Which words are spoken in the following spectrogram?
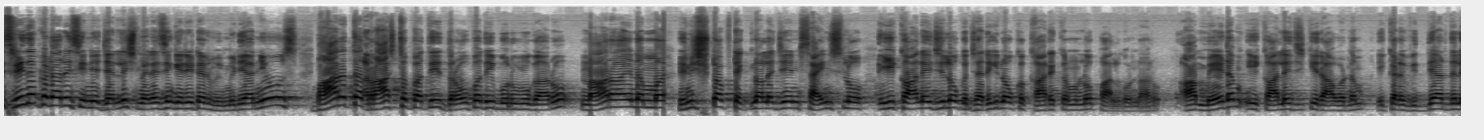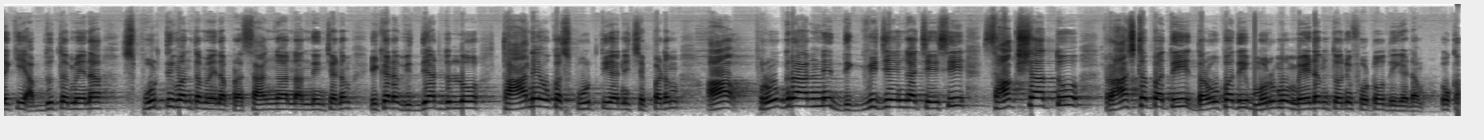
is Sridhar Kadari senior journalist managing editor media news భారత రాష్ట్రపతి Droupadi Murmu garu Narayanamma institute of technology and సైన్స్లో ఈ కాలేజీలో ఒక జరిగిన ఒక కార్యక్రమంలో పాల్గొన్నారు. ఆ మేడం ఈ కాలేజీకి రావడం ఇక్కడ విద్యార్థులకి అద్భుతమైన స్ఫూర్తివంతమైన ప్రసంగాన్ని అందించడం ఇక్కడ విద్యార్థుల్లో తానే ఒక స్ఫూర్తి అని చెప్పడం ఆ ప్రోగ్రాన్ని దిగ్విజయంగా చేసి సాక్షాత్తు రాష్ట్రపతి ద్రౌపది ముర్ము మేడంతోని ఫోటో దిగడం ఒక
